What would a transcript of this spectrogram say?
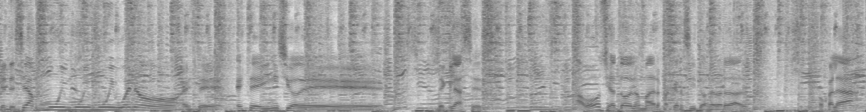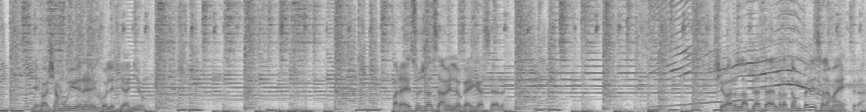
Que te sea muy, muy, muy bueno este, este inicio de, de clases. A vos y a todos los motherfuckercitos, de verdad. Ojalá les vaya muy bien en el cole este año. Para eso ya saben lo que hay que hacer. Llevar la plata del ratón Pérez a la maestra.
